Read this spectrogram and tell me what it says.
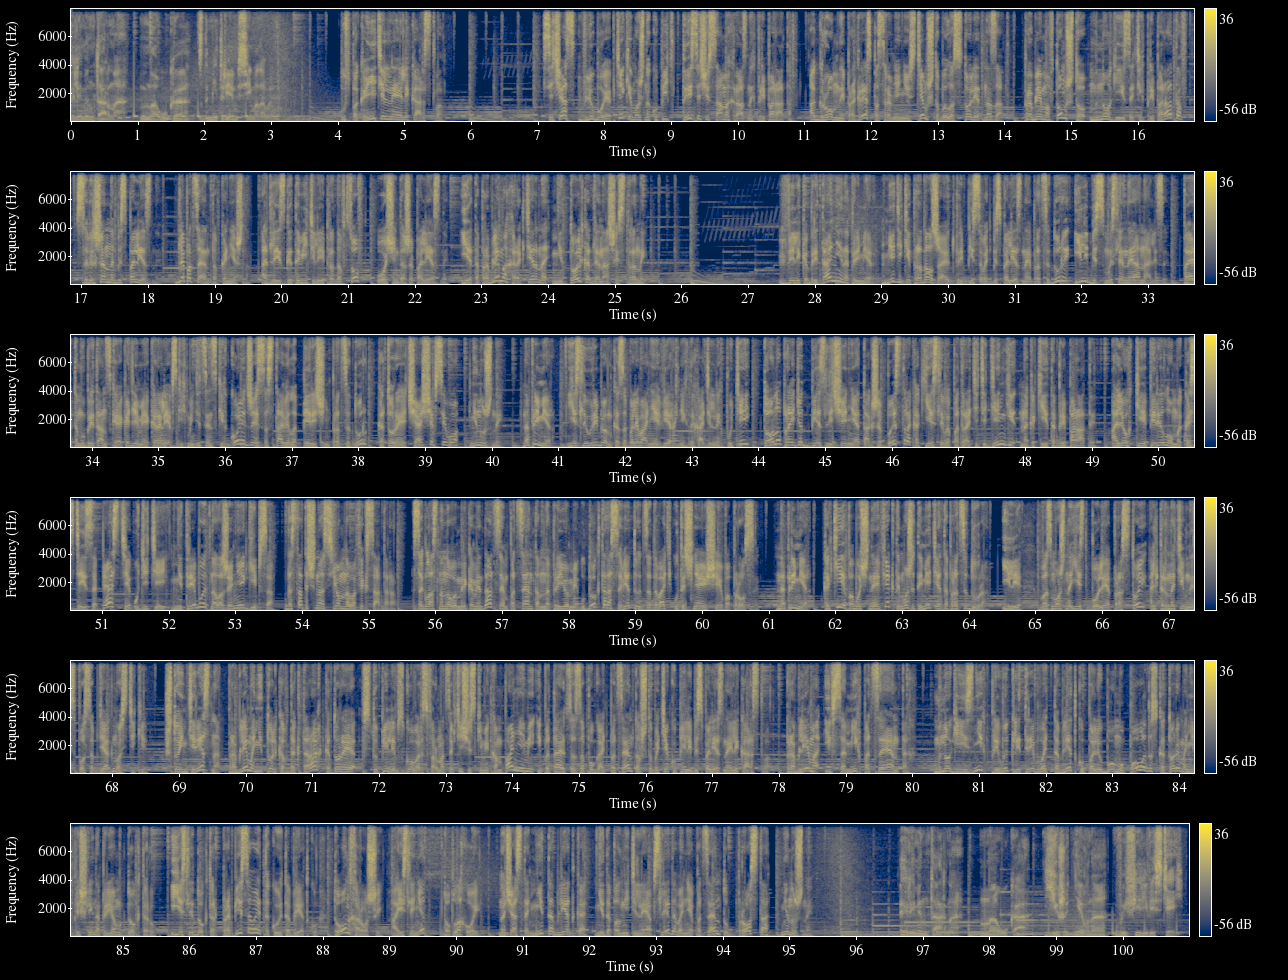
Элементарно. Наука с Дмитрием Симоновым. Успокоительные лекарства. Сейчас в любой аптеке можно купить тысячи самых разных препаратов. Огромный прогресс по сравнению с тем, что было сто лет назад. Проблема в том, что многие из этих препаратов совершенно бесполезны. Для пациентов, конечно, а для изготовителей и продавцов очень даже полезны. И эта проблема характерна не только для нашей страны. В Великобритании, например, медики продолжают приписывать бесполезные процедуры или бессмысленные анализы. Поэтому Британская академия королевских медицинских колледжей составила перечень процедур, которые чаще всего не нужны. Например, если у ребенка заболевание верхних дыхательных путей, то оно пройдет без лечения так же быстро, как если вы потратите деньги на какие-то препараты. А легкие переломы костей запястья у детей не требуют наложения гипса, достаточно съемного фиксатора. Согласно новым рекомендациям, пациентам на приеме у доктора советуют задавать уточняющие вопросы. Например, какие побочные эффекты может иметь эта процедура? Или, возможно, есть более простой альтернативный способ диагностики? Что интересно, проблема не только в докторах, которые вступили в сговор с фармацевтическими компаниями и пытаются запугать пациентов, чтобы те купили бесполезное лекарство. Проблема и в самих пациентах. Многие из них привыкли требовать таблетку по любому поводу, с которым они пришли на прием к доктору. И если доктор прописывает такую таблетку, то он хороший, а если нет, то плохой. Но часто ни таблетка, ни дополнительные обследования пациенту просто не нужны. Элементарно. Наука. Ежедневно в эфире «Вестей».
